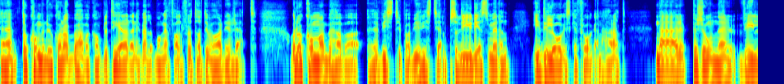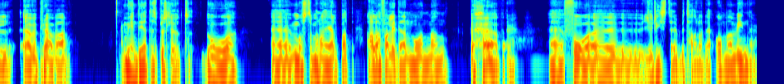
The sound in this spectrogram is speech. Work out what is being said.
eh, då kommer du kunna behöva komplettera den i väldigt många fall för att ta tillvara din rätt. Och Då kommer man behöva eh, viss typ av juristhjälp. Så det är ju det som är den ideologiska frågan här. att När personer vill överpröva myndigheters beslut, då eh, måste man ha hjälp att, i alla fall i den mån man behöver, eh, få eh, jurister betalade om man vinner.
